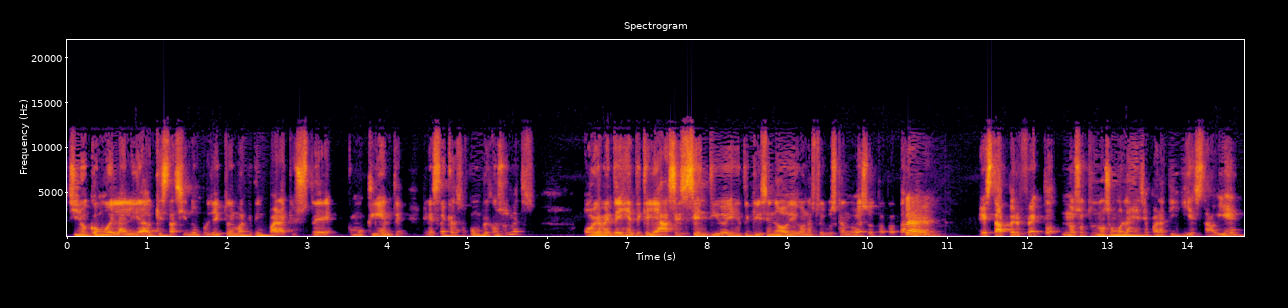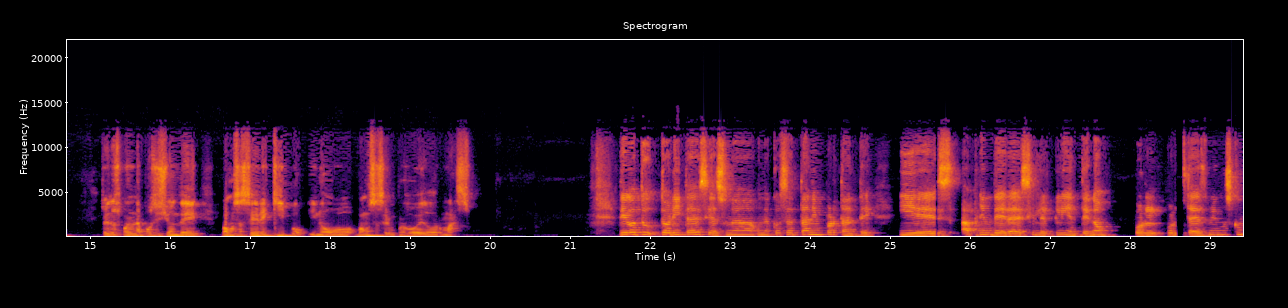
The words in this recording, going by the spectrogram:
sino como el aliado que está haciendo un proyecto de marketing para que usted, como cliente, en este caso, cumple con sus metas. Obviamente hay gente que le hace sentido, hay gente que dice, no, Diego, no estoy buscando eso, ta, ta, ta. Claro. Está perfecto, nosotros no somos la agencia para ti y está bien. Entonces nos pone en una posición de, vamos a ser equipo y no vamos a ser un proveedor más. Diego, tú, tú ahorita decías una, una cosa tan importante y es aprender a decirle al cliente no por, por, ustedes mismos como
